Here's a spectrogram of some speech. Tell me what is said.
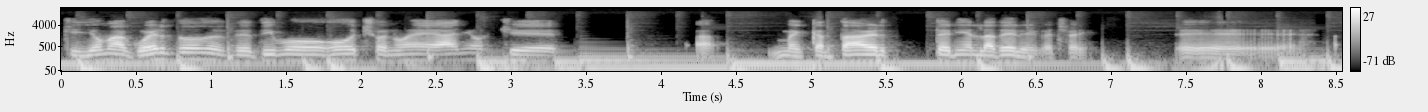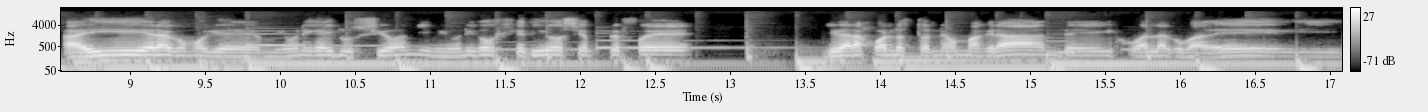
que yo me acuerdo, desde tipo 8 o 9 años, que ah, me encantaba ver tenis en la tele, ¿cachai? Eh, ahí era como que mi única ilusión y mi único objetivo siempre fue llegar a jugar los torneos más grandes y jugar la Copa D y,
